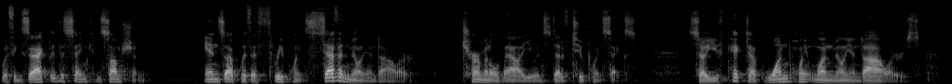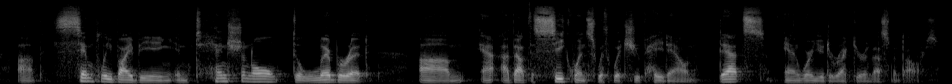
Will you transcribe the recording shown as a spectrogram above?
with exactly the same consumption ends up with a $3.7 million terminal value instead of 2.6. So you've picked up $1.1 million uh, simply by being intentional, deliberate um, a- about the sequence with which you pay down debts and where you direct your investment dollars.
